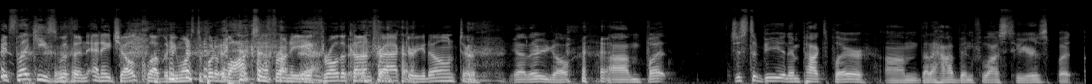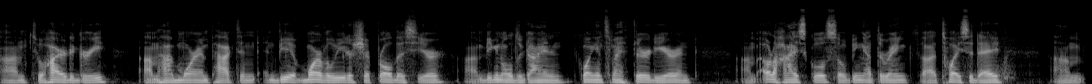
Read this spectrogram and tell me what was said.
it's like he's with an NHL club and he wants to put a box in front of you. You throw the contract or you don't. Or yeah, there you go. Um, but just to be an impact player um, that I have been for the last two years, but um, to a higher degree, um, have more impact and, and be a, more of a leadership role this year. Um, being an older guy and going into my third year and um, out of high school, so being at the rink uh, twice a day. Um,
